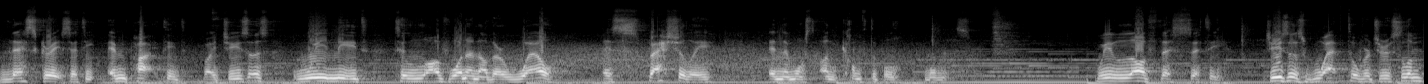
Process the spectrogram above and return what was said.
this great city impacted by Jesus, we need to love one another well, especially in the most uncomfortable moments. We love this city. Jesus wept over Jerusalem,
